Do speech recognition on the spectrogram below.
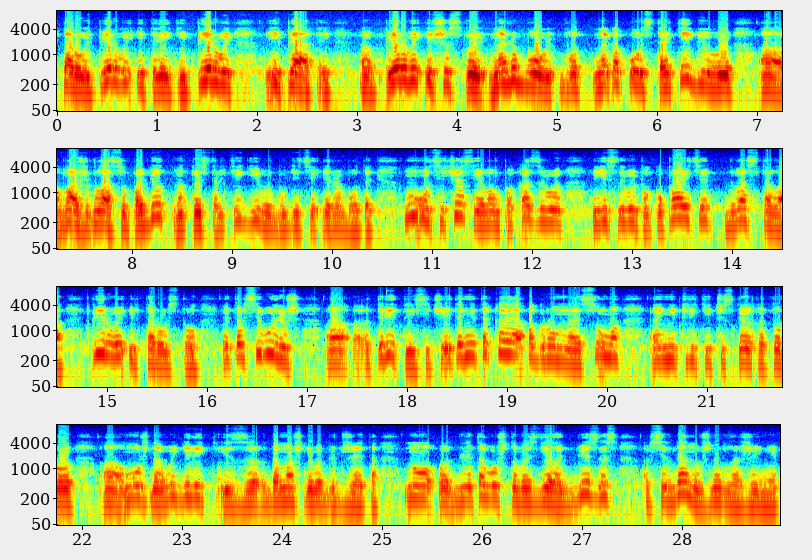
второй. Первый и третий. Первый и пятый. Э, первый и шестой, на любой, вот на какую стратегию вы, а, ваш глаз упадет, на той стратегии вы будете и работать. Ну вот сейчас я вам показываю, если вы покупаете два стола, первый и второй стол, это всего лишь а, 3000, это не такая огромная сумма, не критическая, которую можно выделить из домашнего бюджета. Но э, для того, чтобы сделать бизнес, всегда нужны вложения.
